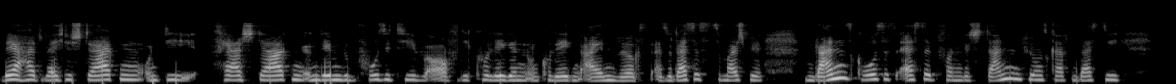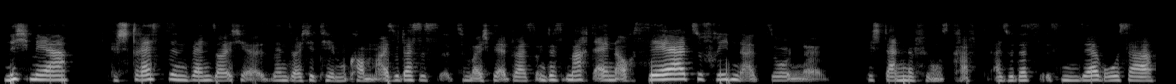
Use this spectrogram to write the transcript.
wer hat welche Stärken und die verstärken, indem du positiv auf die Kolleginnen und Kollegen einwirkst. Also das ist zum Beispiel ein ganz großes Asset von gestandenen Führungskräften, dass die nicht mehr gestresst sind, wenn solche, wenn solche Themen kommen. Also das ist zum Beispiel etwas und das macht einen auch sehr zufrieden als so eine gestandene Führungskraft. Also das ist ein sehr großer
